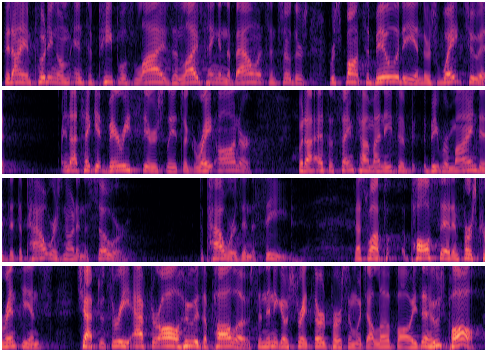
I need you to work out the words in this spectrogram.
that I am putting them into people's lives, and lives hang in the balance. And so there's responsibility and there's weight to it. And I take it very seriously. It's a great honor. But I, at the same time, I need to be reminded that the power is not in the sower, the power is in the seed. That's why Paul said in 1 Corinthians chapter 3, after all, who is Apollos? And then he goes straight third person, which I love Paul. He said, Who's Paul?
